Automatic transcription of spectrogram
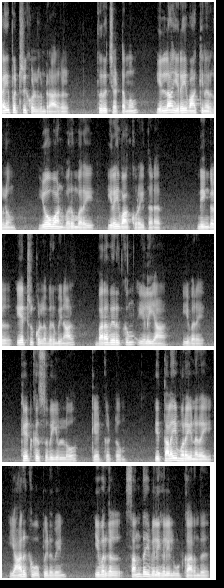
கைப்பற்றி கொள்கின்றார்கள். திருச்சட்டமும் எல்லா இறைவாக்கினர்களும் யோவான் வரும் வரை இறைவாக்குரைத்தனர் நீங்கள் ஏற்றுக்கொள்ள விரும்பினால் வரவிருக்கும் எலியா இவரே. கேட்க சுவையுள்ளோர் கேட்கட்டும். இத்தலைமுறையினரை யாருக்கு ஒப்பிடுவேன்? இவர்கள் சந்தை வெளிகளில் உட்கார்ந்து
